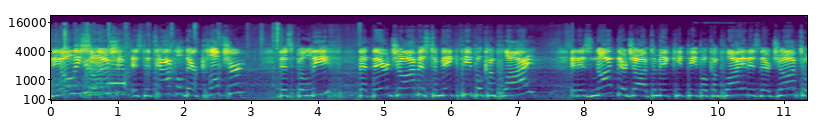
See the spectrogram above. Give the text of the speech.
The only solution is to tackle their culture, this belief that their job is to make people comply. It is not their job to make keep people comply. It is their job to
